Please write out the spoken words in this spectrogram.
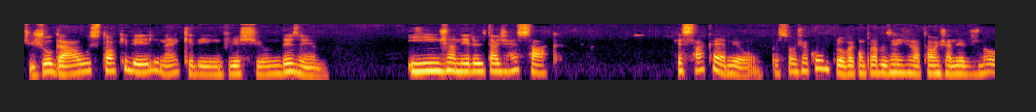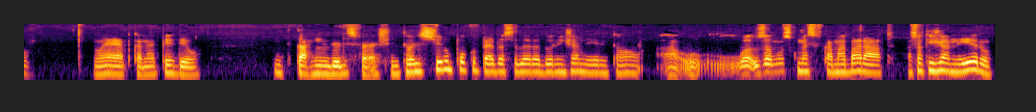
jogar o estoque dele, né, que ele investiu em dezembro. E em janeiro ele está de ressaca. Ressaca é, meu, o pessoal já comprou, vai comprar presente de Natal em janeiro de novo. Não é época, né? Perdeu. O carrinho deles fecha. Então eles tiram um pouco o pé do acelerador em janeiro. Então a, o, os anúncios começam a ficar mais barato. Só que janeiro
